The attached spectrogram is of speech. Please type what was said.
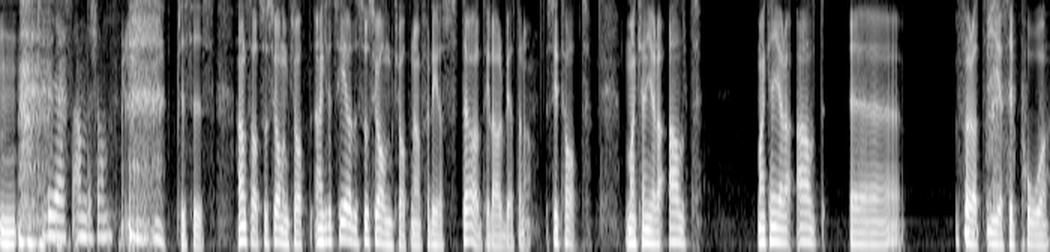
Mm. Tobias Andersson. Precis. Han sa att socialdemokrat, han kritiserade Socialdemokraterna för deras stöd till arbetarna. Citat. Man kan göra allt, man kan göra allt eh, för att ge sig på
